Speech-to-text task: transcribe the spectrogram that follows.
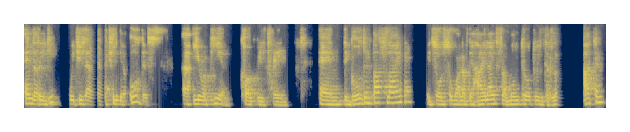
and Rigi, which is actually the oldest uh, European cogwheel train. And the GoldenPass line, it's also one of the highlights from Montreux to Interlaken,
